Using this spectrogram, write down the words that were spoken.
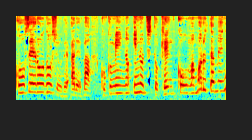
厚生労働省であれば国民の命と健康を守るために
